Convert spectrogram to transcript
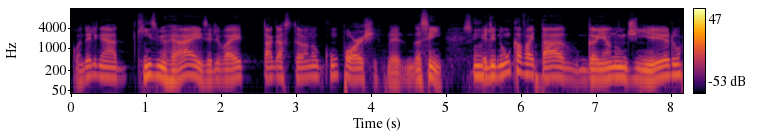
quando ele ganhar 15 mil reais, ele vai estar tá gastando com Porsche. Assim, Sim. ele nunca vai estar tá ganhando um dinheiro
